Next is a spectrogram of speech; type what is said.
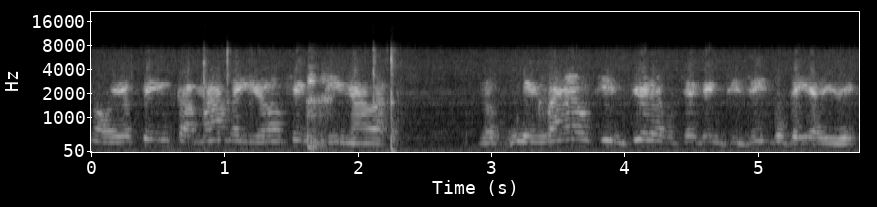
no, yo estoy encamada y yo no sentí nada. No, mi hermana lo sintió a los 75 que ella vive.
